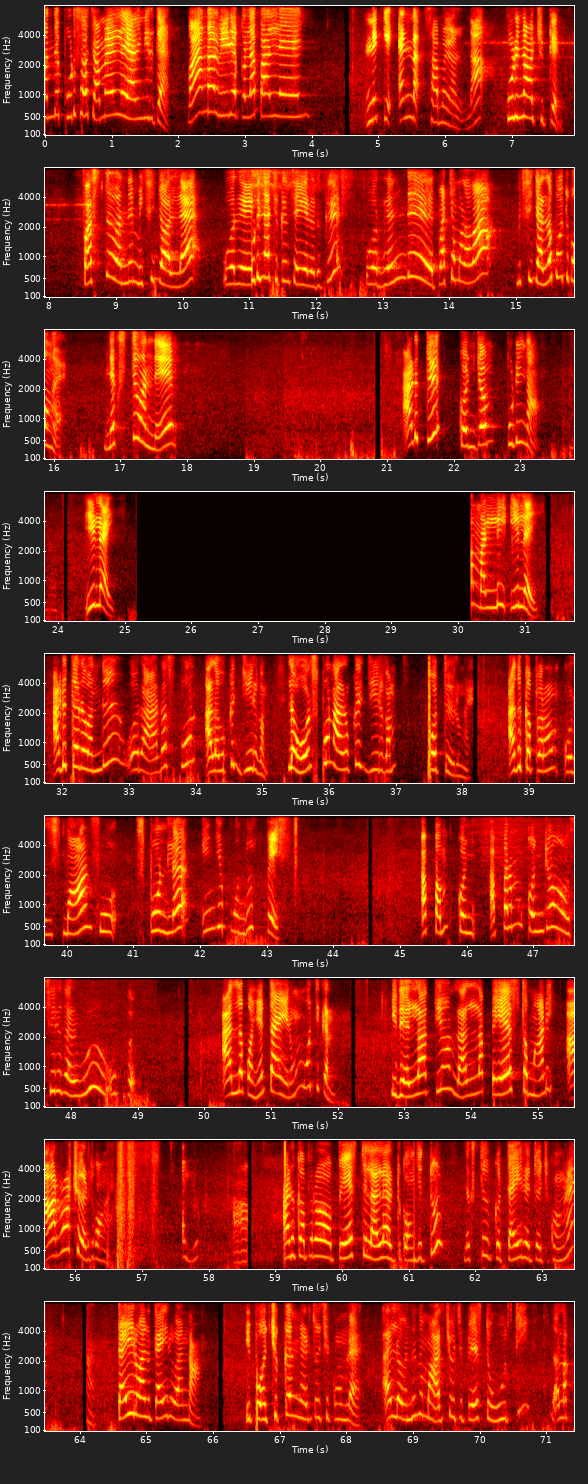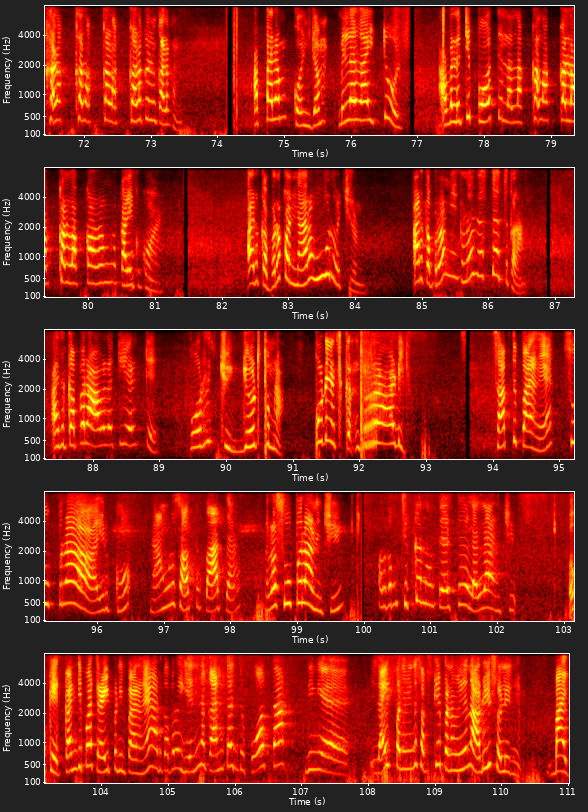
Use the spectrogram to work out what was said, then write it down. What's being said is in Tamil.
வந்து புதுசா சமையல்ல இறங்கியிருக்கேன். வாங்க வீடியோக்குள்ள பாருங்க இன்னைக்கு என்ன சமையல்னா புதினா சிக்கன் ஃபர்ஸ்ட் வந்து மிக்ஸி ஜார்ல ஒரு புதினா சிக்கன் செய்யறதுக்கு ஒரு ரெண்டு பச்சை மிளகா மிக்ஸி ஜார்ல போட்டுக்கோங்க. நெக்ஸ்ட் வந்து அடுத்து கொஞ்சம் புதினா. இலை. மல்லி இலை. அடுத்தது வந்து ஒரு அரை ஸ்பூன் அளவுக்கு ஜீரகம். இல்லை ஒரு ஸ்பூன் அளவுக்கு ஜீரகம் போத்துருங்க அதுக்கப்புறம் ஒரு ஸ்மால் ஃபூ ஸ்பூனில் இஞ்சி பூண்டு பேஸ்ட் அப்பம் கொஞ் அப்புறம் கொஞ்சம் சிறிதளவு உப்பு. அதில் கொஞ்சம் தயிரும் ஊற்றிக்கணும் இது எல்லாத்தையும் நல்லா பேஸ்ட் மாதிரி அரைச்சி எடுத்துக்கோங்க. ஐயோ. அதுக்கப்புறம் பேஸ்ட் நல்லா எடுத்துக்கோங்க. ஜித்து நெக்ஸ்ட்டு தயிர் எடுத்து வச்சுக்கோங்க. தயிர் வந்து தயிர் வேண்டாம் இப்போ சிக்கன் எடுத்து வச்சுக்கோம்ல. அதில் வந்து நம்ம அரைச்சி வச்ச பேஸ்ட்டை ஊற்றி நல்லா கலக் கலக் கலக் கலக்கணும் கலக்கணும். அப்புறம் கொஞ்சம் மிளகாய் தூள். அவ்வளோத்தையும் போட்டு நல்லா கலக் கலக் கலக் கலங்க கலக்கிக்கோங்க. அதுக்கப்புறம் கொஞ்ச நேரம் ஊற வச்சிடணும். அதுக்கப்புறம் நீங்களும் ரெஸ்ட் எடுத்துக்கலாம். அதுக்கப்புறம் அவ்வளோத்தையும் எடுத்து பொரிச்சு எடுத்தோம்னா புடின சிக்கன் ராடி சாப்பிட்டு பாருங்க சூப்பராக இருக்கும். நாங்களும் சாப்பிட்டு பார்த்தேன். நல்லா சூப்பராக இருந்துச்சு. அதுக்கப்புறம் சிக்கன் டேஸ்ட்டு நல்லா இருந்துச்சு. ஓகே கண்டிப்பாக ட்ரை பண்ணி பாருங்கள் அதுக்கப்புறம் என்ன கண்டென்ட் போட்டால் நீங்கள் லைக் பண்ணுவீங்க சப்ஸ்கிரைப் பண்ணுவீங்கன்னு அதையும் சொல்லிடுங்க. பாய்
